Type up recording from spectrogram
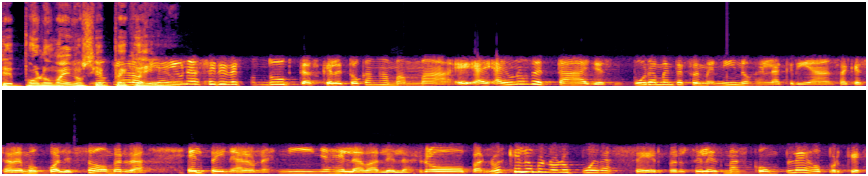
Sí, por lo menos si No, es claro, y pequeño. hay una serie de conductas que le tocan a mamá. Eh, hay, hay unos detalles puramente femeninos en la crianza que sabemos cuáles son, ¿verdad? El peinar a unas niñas, el lavarle la ropa. No es que el hombre no lo pueda hacer, pero se le es más complejo porque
